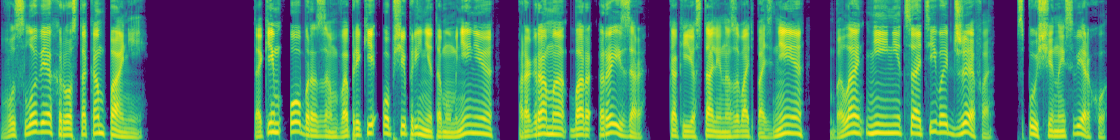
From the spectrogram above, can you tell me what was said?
в условиях роста компании. Таким образом, вопреки общепринятому мнению, программа Bar Raiser, как ее стали называть позднее, была не инициативой Джеффа, спущенной сверху,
